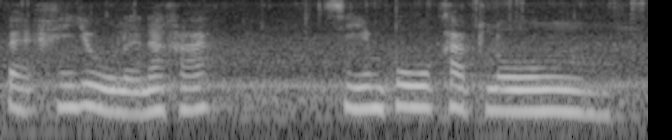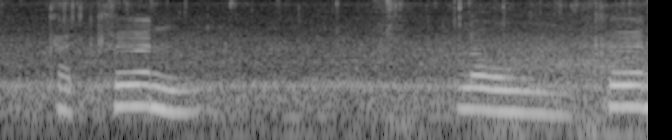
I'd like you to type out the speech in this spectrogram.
แปะให้อยู่เลยนะคะ สีชมพูขัดลง ขัดขึ้น ลงขึ้น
